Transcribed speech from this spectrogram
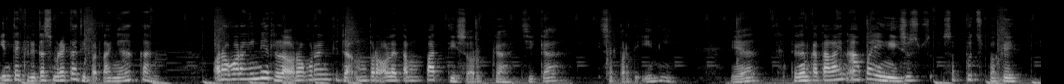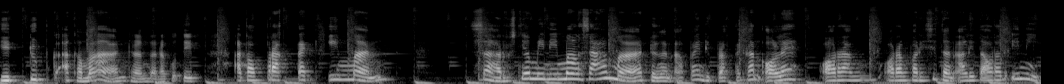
Integritas mereka dipertanyakan. Orang-orang ini adalah orang-orang yang tidak memperoleh tempat di sorga jika seperti ini. Ya, dengan kata lain apa yang Yesus sebut sebagai hidup keagamaan dalam tanda kutip atau praktek iman seharusnya minimal sama dengan apa yang dipraktekkan oleh orang-orang Farisi dan ahli Taurat ini.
